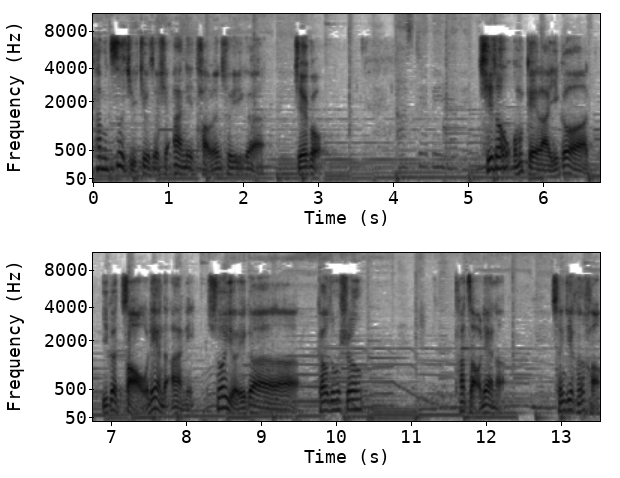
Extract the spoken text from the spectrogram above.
他们自己就这些案例讨论出一个结果。其中我们给了一个一个早恋的案例，说有一个高中生，他早恋了，成绩很好，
